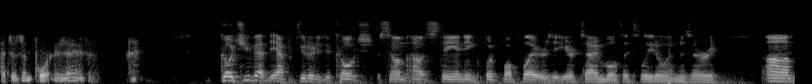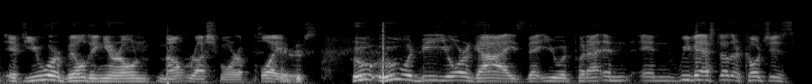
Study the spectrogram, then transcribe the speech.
that's as important as anything. Coach, you've had the opportunity to coach some outstanding football players at your time, both at Toledo and Missouri. Um, if you were building your own Mount Rushmore of players, who who would be your guys that you would put on? And and we've asked other coaches.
